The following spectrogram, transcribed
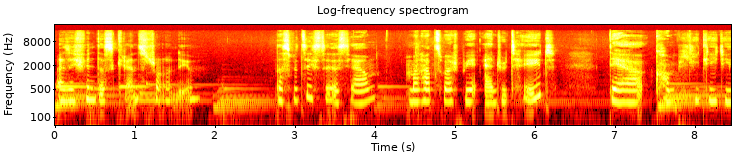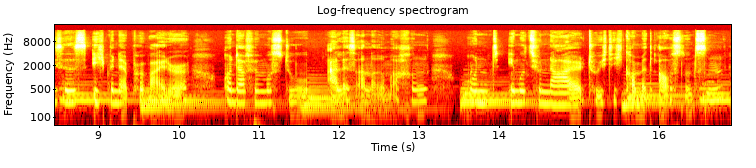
Also ich finde, das grenzt schon an dem. Das Witzigste ist ja, man hat zum Beispiel Andrew Tate, der completely dieses Ich bin der Provider und dafür musst du alles andere machen und emotional tue ich dich komplett ausnutzen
